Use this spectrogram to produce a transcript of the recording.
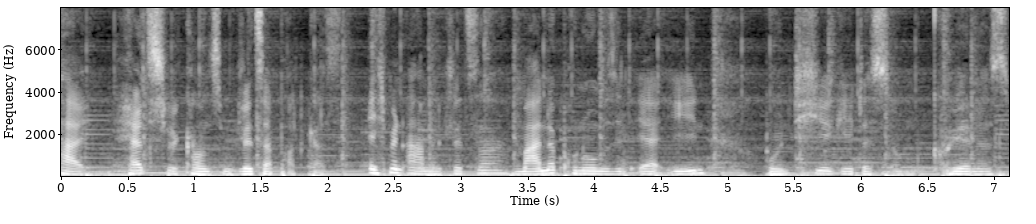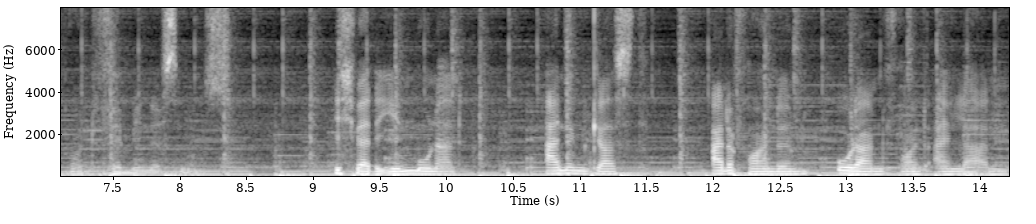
Hi, herzlich willkommen zum Glitzer Podcast. Ich bin Armin Glitzer, meine Pronomen sind er, ihn und hier geht es um Queerness und Feminismus. Ich werde jeden Monat einen Gast, eine Freundin oder einen Freund einladen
